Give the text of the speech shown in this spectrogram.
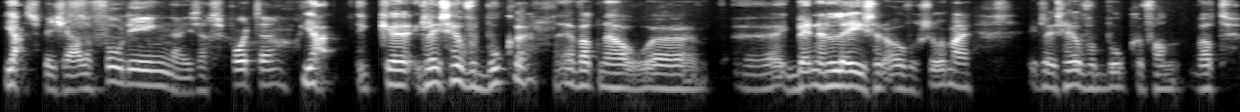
ja. speciale voeding? Nou, je zegt sporten. Ja, ik, ik lees heel veel boeken. wat nou uh, ik ben een lezer overigens hoor, maar ik lees heel veel boeken van wat,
